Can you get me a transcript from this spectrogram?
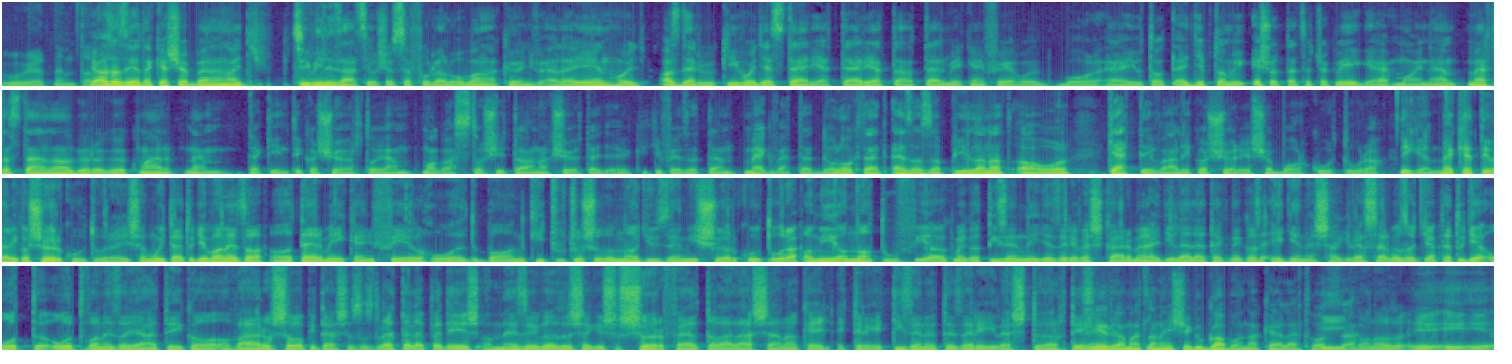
újat nem talál. Ja, az az érdekes ebben a nagy civilizációs összefoglalóban a könyv elején, hogy az derül ki, hogy ez terjedt, terjedt, a termékeny félholdból eljutott Egyiptomig, és ott egyszer csak vége, majdnem, mert aztán a görögök már nem tekintik a sört olyan magasztos italnak, sőt, egy kifejezetten megvetett dolog. Tehát ez az a pillanat, ahol ketté válik a sör és a borkultúra. Igen, meg ketté válik a sörkultúra is. Amúgy, tehát ugye van ez a, a termékeny félholdban kicsúcsosodó nagyüzemi sörkultúra, ami a natúfiak, meg a 14 ezer éves Kármelhegyi leleteknek az egyenessági leszármazottja. Tehát ugye ott, ott van ez a játék a, a városalapítás, az az letelepedés, a mezőgazdaság és a sör feltalálásának egy, egy, tényleg egy 15 ezer éves történet. És irgalmatlan mennyiségű gabona kellett hozzá. Így van, az,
